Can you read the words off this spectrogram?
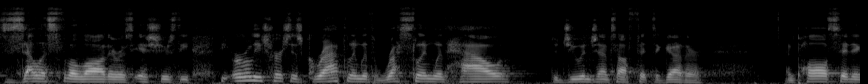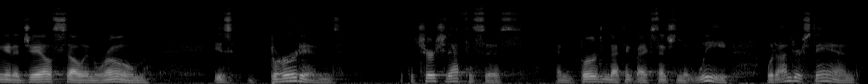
zealous for the law, there was issues. The, the early church is grappling with, wrestling with how do Jew and Gentile fit together. And Paul, sitting in a jail cell in Rome, is burdened with the church at Ephesus, and burdened, I think, by extension, that we would understand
